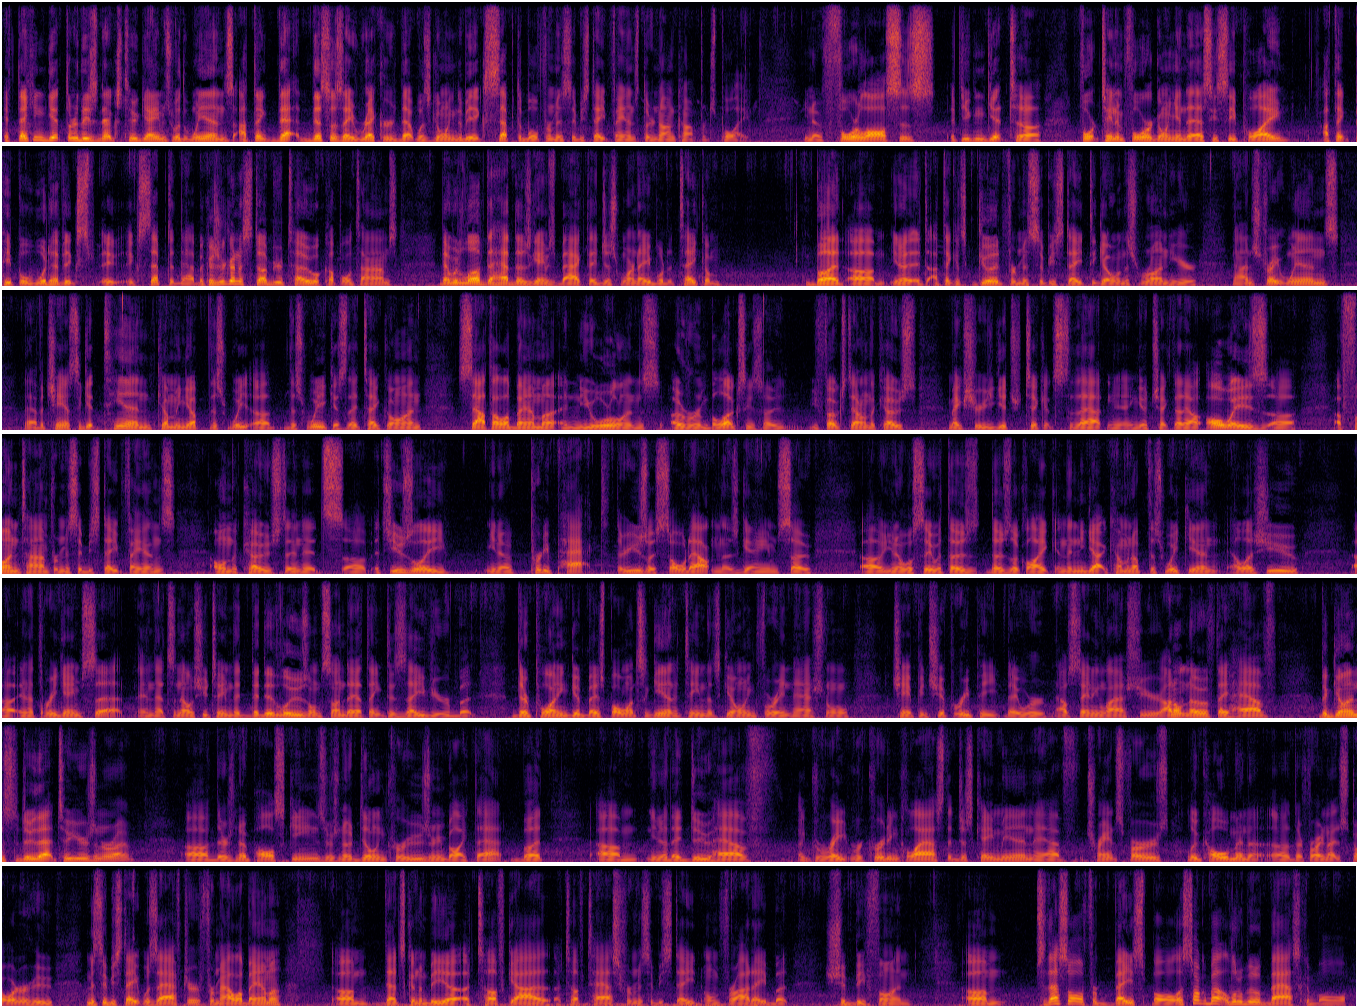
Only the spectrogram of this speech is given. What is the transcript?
if they can get through these next two games with wins, I think that this is a record that was going to be acceptable for Mississippi State fans through non-conference play. You know, four losses. If you can get to 14 and four going into SEC play, I think people would have accepted that because you're going to stub your toe a couple of times. They would love to have those games back. They just weren't able to take them. But um, you know, it, I think it's good for Mississippi State to go on this run here, nine straight wins. They have a chance to get ten coming up this week. Uh, this week as they take on South Alabama and New Orleans over in Biloxi. So you folks down on the coast, make sure you get your tickets to that and, and go check that out. Always uh, a fun time for Mississippi State fans on the coast, and it's uh, it's usually you know pretty packed. They're usually sold out in those games, so uh, you know we'll see what those those look like. And then you got coming up this weekend LSU uh, in a three-game set, and that's an LSU team that they did lose on Sunday, I think, to Xavier, but they're playing good baseball once again. A team that's going for a national championship repeat. They were outstanding last year. I don't know if they have the guns to do that two years in a row. Uh, there's no Paul Skenes, there's no Dylan Crews or anybody like that, but um, you know they do have a great recruiting class that just came in. They have transfers. Luke Holman, uh, uh, their Friday night starter, who Mississippi State was after from Alabama, Um, that's going to be a, a, tough guy, a tough task for Mississippi State on Friday, but should be fun. Um, so that's all for baseball. Let's talk about a little bit of basketball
